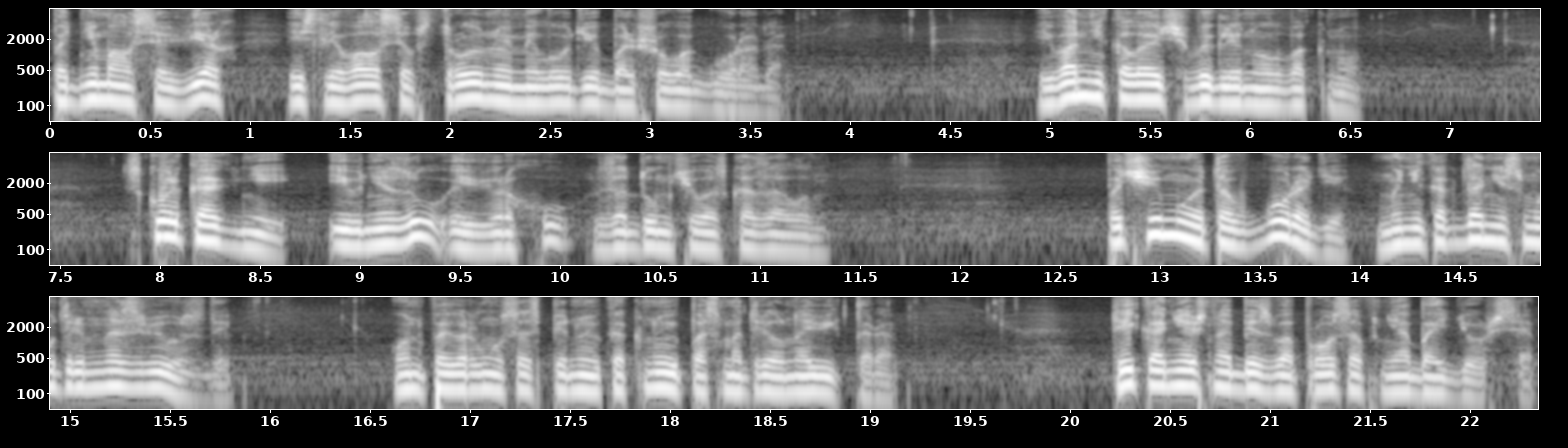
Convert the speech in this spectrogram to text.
поднимался вверх и сливался в стройную мелодию большого города. Иван Николаевич выглянул в окно. «Сколько огней! И внизу, и вверху!» — задумчиво сказал он. «Почему это в городе мы никогда не смотрим на звезды?» Он повернулся спиной к окну и посмотрел на Виктора — ты, конечно, без вопросов не обойдешься.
